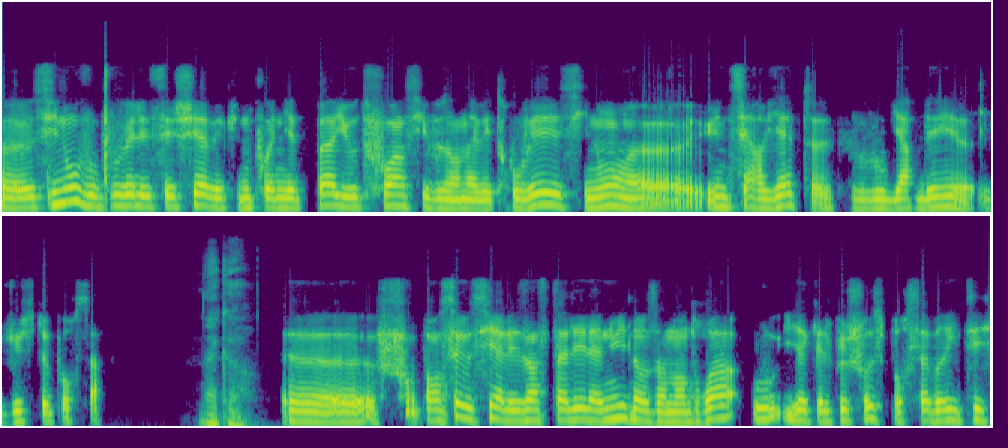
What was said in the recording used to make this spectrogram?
Euh, sinon, vous pouvez les sécher avec une poignée de paille ou de foin si vous en avez trouvé. Sinon, une serviette que vous gardez juste pour ça. D'accord. Il faut penser aussi à les installer la nuit dans un endroit où il y a quelque chose pour s'abriter.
